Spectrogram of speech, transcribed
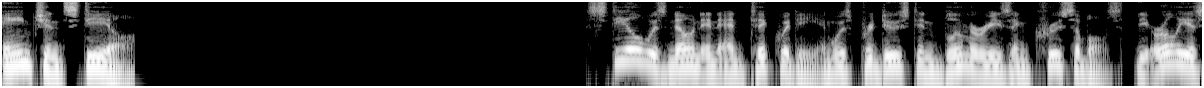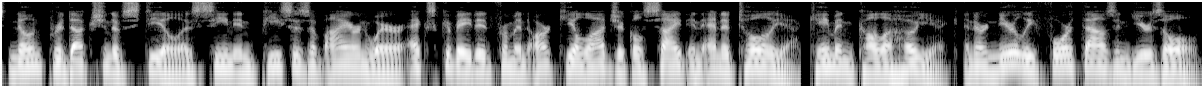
Ancient steel Steel was known in antiquity and was produced in bloomeries and crucibles. The earliest known production of steel is seen in pieces of ironware excavated from an archaeological site in Anatolia and are nearly 4,000 years old,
